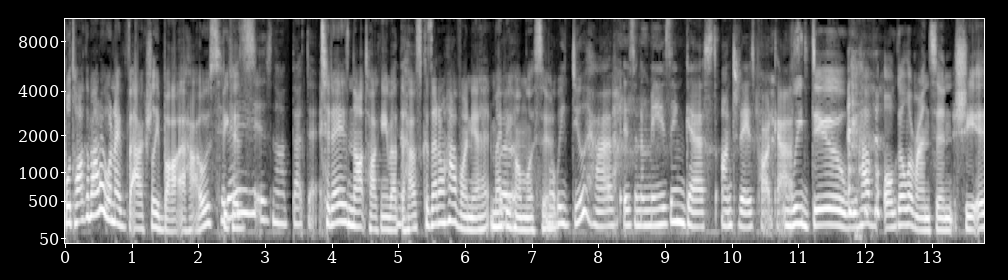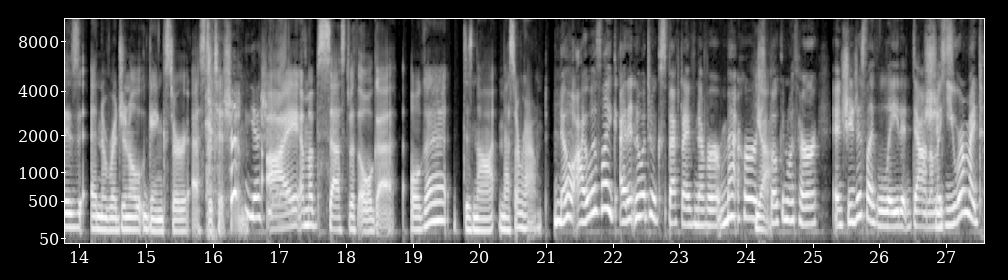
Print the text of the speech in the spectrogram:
We'll talk about it when I've actually bought a house today because is not that day. today is not talking about the house because I don't have one yet. It might be homeless soon. What we do have is an amazing guest on today's podcast. We do. We have Olga Lorencin. She is an original gangster esthetician. Yes, she I is. am obsessed with Olga. Olga does not mess around. no, I was like, I didn't know what to expect. I've never met her, Yeah. spoken with her, and she just like laid it down. I'm like, you were my t-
